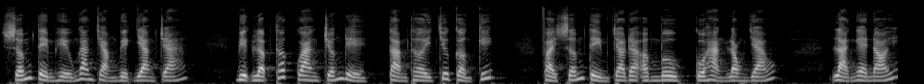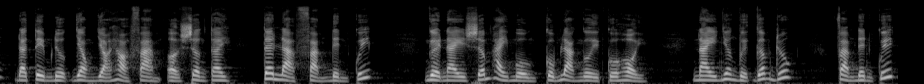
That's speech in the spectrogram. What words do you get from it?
sớm tìm hiểu ngăn chặn việc gian trá. Việc lập thất quan trấn địa tạm thời chưa cần kiếp, phải sớm tìm cho ra âm mưu của hàng long giáo. Lại nghe nói đã tìm được dòng dõi họ Phạm ở Sơn Tây, tên là Phạm Đình Quyết. Người này sớm hay muộn cũng là người của hội. Nay nhân việc gấp rút, Phạm Đình Quyết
